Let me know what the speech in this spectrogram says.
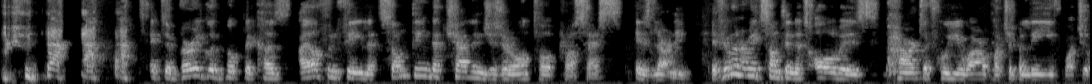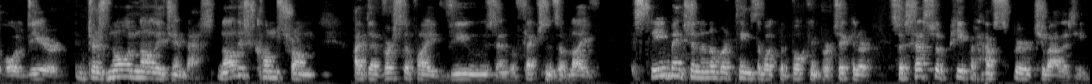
it's a very good book because I often feel that something that challenges your own thought process is learning. If you're going to read something that's always part of who you are, what you believe, what you hold dear, there's no knowledge in that. Knowledge comes from a diversified views and reflections of life. Steve mentioned a number of things about the book in particular. Successful people have spirituality.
